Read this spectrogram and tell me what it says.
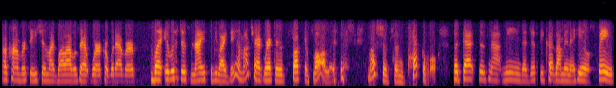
a conversation like while I was at work or whatever, but it was just nice to be like, damn, my track record's fucking flawless. my shit's impeccable. But that does not mean that just because I'm in a healed space,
